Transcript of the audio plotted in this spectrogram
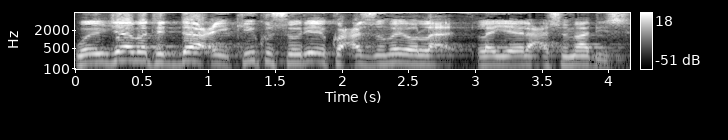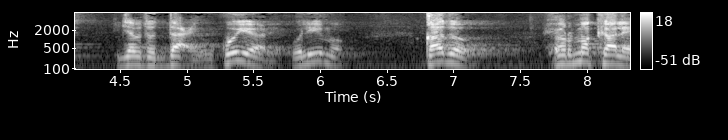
Wa ijaabat اdaaci kii ku sooriyey ku casumay oo la yeelay casumaadiisa ijaabat اdaaci uu kuu yeedhay weliimo qado xurmo kale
